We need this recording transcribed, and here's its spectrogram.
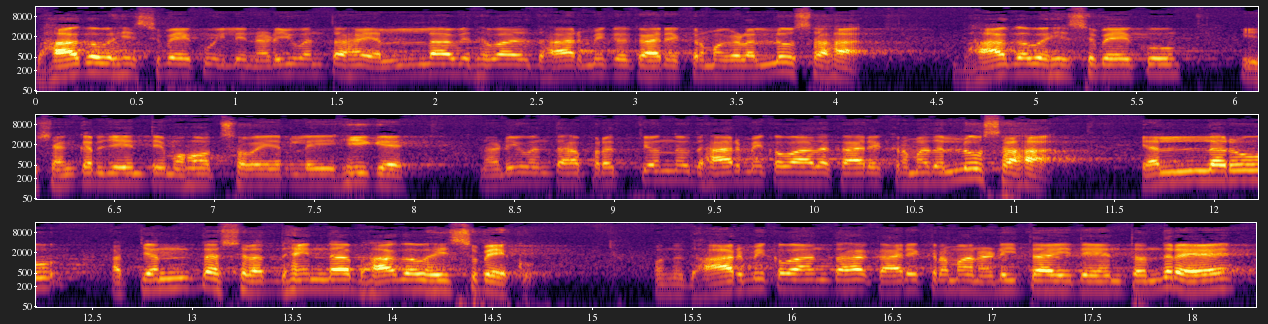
ಭಾಗವಹಿಸಬೇಕು. ಇಲ್ಲಿ ನಡೆಯುವಂತಹ ಎಲ್ಲ ವಿಧವಾದ ಧಾರ್ಮಿಕ ಕಾರ್ಯಕ್ರಮಗಳಲ್ಲೂ ಸಹ ಭಾಗವಹಿಸಬೇಕು. ಈ ಶಂಕರ ಜಯಂತಿ ಮಹೋತ್ಸವ ಇರಲಿ, ಹೀಗೆ ನಡೆಯುವಂತಹ ಪ್ರತಿಯೊಂದು ಧಾರ್ಮಿಕವಾದ ಕಾರ್ಯಕ್ರಮದಲ್ಲೂ ಸಹ ಎಲ್ಲರೂ ಅತ್ಯಂತ ಶ್ರದ್ಧೆಯಿಂದ ಭಾಗವಹಿಸಬೇಕು. ಒಂದು ಧಾರ್ಮಿಕವಾದಂತಹ ಕಾರ್ಯಕ್ರಮ ನಡೀತಾ ಇದೆ ಅಂತಂದರೆ,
